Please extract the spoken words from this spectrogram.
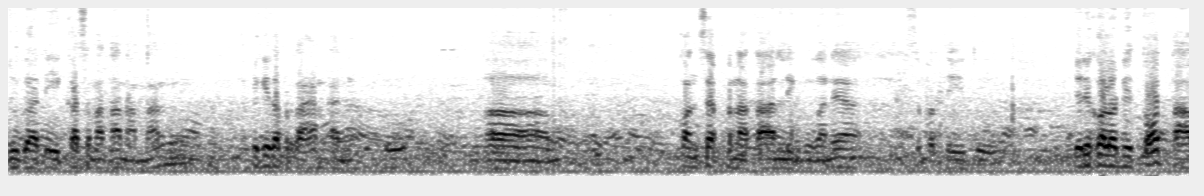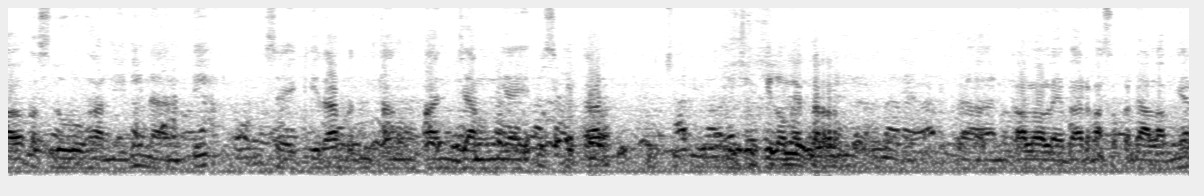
juga diikat sama tanaman, tapi kita pertahankan itu uh, konsep penataan lingkungannya seperti itu. Jadi kalau di total keseluruhan ini nanti saya kira bentang panjangnya itu sekitar 7 km dan kalau lebar masuk ke dalamnya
